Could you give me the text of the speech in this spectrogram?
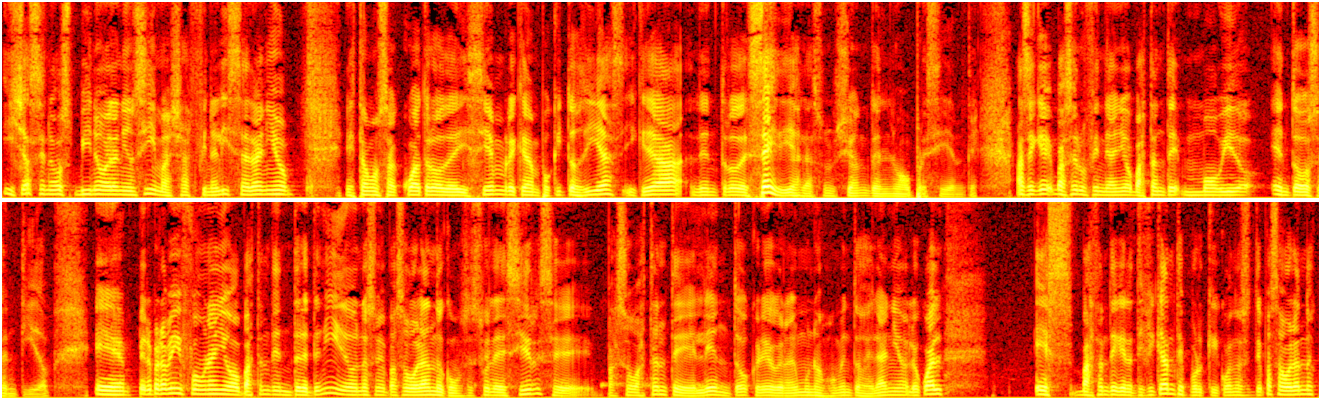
y ya se nos vino el año encima, ya finaliza el año, estamos a 4 de diciembre, quedan poquitos días y queda dentro de 6 días la asunción del nuevo presidente. Así que va a ser un fin de año bastante movido en todo sentido. Eh, pero para mí fue un año bastante entretenido, no se me pasó volando como se suele decir, se pasó bastante lento, creo que en algunos momentos del año, lo cual es bastante gratificante porque cuando se te pasa volando,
